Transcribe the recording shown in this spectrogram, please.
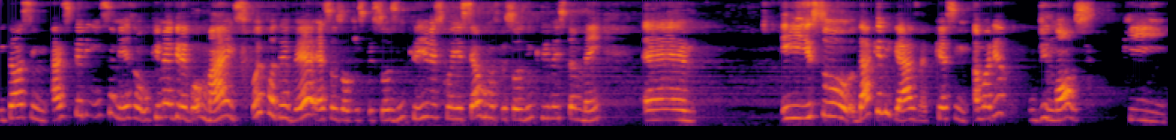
Então, assim, a experiência mesmo, o que me agregou mais foi poder ver essas outras pessoas incríveis, conhecer algumas pessoas incríveis também. É... E isso dá aquele gás, né? Porque, assim, a maioria de nós que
